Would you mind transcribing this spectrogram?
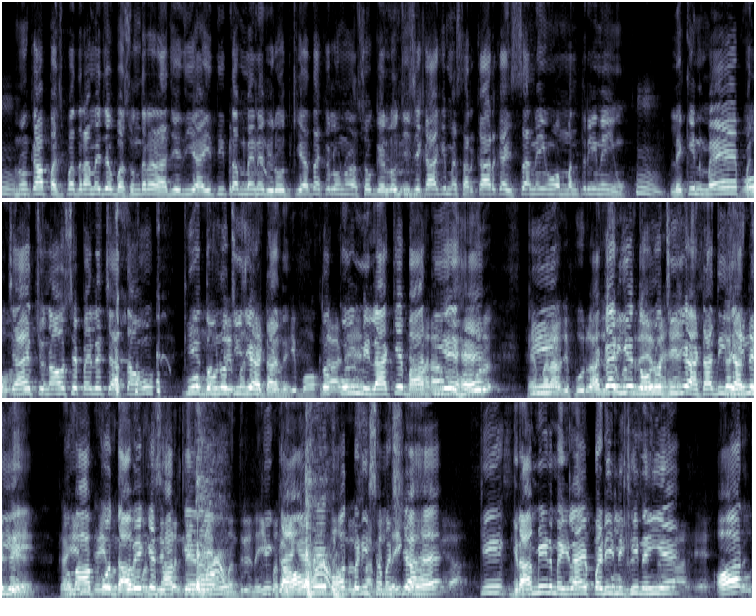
उन्होंने कहा पचपदरा में जब वसुंधरा राजे जी आई थी तब मैंने विरोध किया था। कल उन्होंने अशोक गहलोत जी से कहा कि मैं सरकार का हिस्सा नहीं हूँ मंत्री नहीं हूँ। लेकिन मैं पंचायत चुनाव से पहले चाहता हूँ कि ये दोनों चीज़ें हटा दे। तो कुल मिला के बात यह है अगर ये दोनों चीज़ें हटा दी जाती है तो मैं आपको दावे के साथ कह रहा हूँ कि गाँव में बहुत बड़ी समस्या है कि ग्रामीण महिलाएँ पढ़ी लिखी नहीं है और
